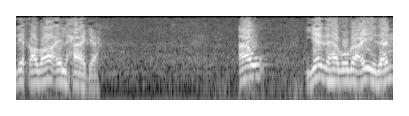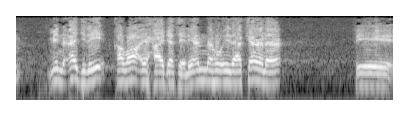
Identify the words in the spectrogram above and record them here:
لقضاء الحاجة. أو يذهب بعيدا من أجل قضاء حاجته لأنه إذا كان في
